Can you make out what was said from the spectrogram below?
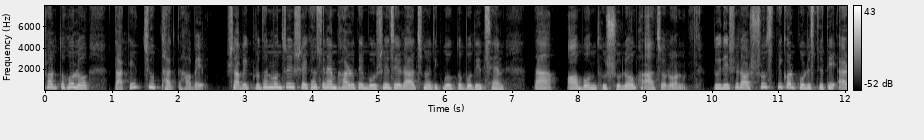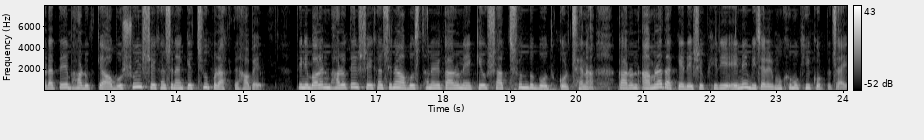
শর্ত হলো তাকে চুপ থাকতে হবে। সাবেক প্রধানমন্ত্রী শেখ হাসিনা ভারতে বসে যে রাজনৈতিক বক্তব্য দিচ্ছেন, তা অবন্ধুসুলভ আচরণ। দুই দেশের অস্বস্তিকর পরিস্থিতি এড়াতে ভারতকে অবশ্যই শেখ হাসিনাকে চুপ রাখতে হবে। তিনি বলেন, ভারতের শেখ হাসিনা অবস্থানের কারণে কেউ স্বাচ্ছন্দ্য বোধ করছে না। কারণ আমরা তাকে দেশে ফিরিয়ে এনে বিচারের মুখোমুখি করতে চাই।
